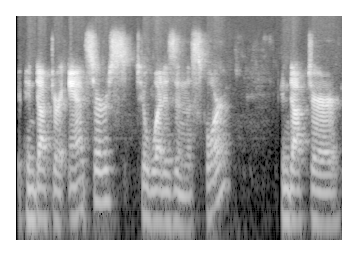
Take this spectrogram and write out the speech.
The conductor answers to what is in the score. Conductor,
